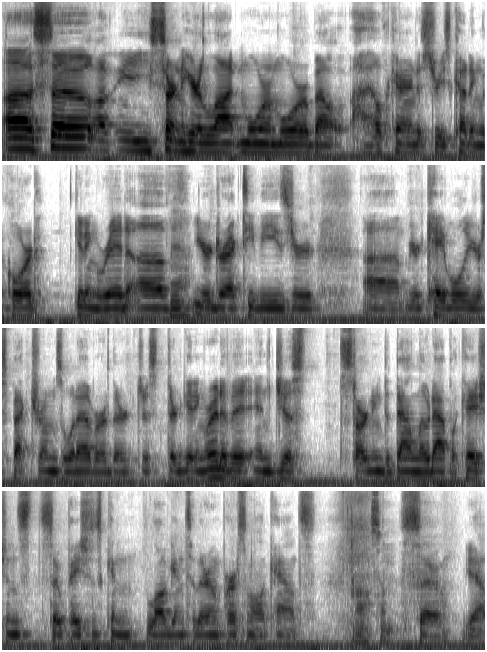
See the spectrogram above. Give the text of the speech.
Uh, so uh, you're starting to hear a lot more and more about healthcare industries cutting the cord, getting rid of Yeah. your direct TVs, your um, your cable, your spectrums, whatever. They're just they're getting rid of it and just starting to download applications so patients can log into their own personal accounts. Awesome. So yeah,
